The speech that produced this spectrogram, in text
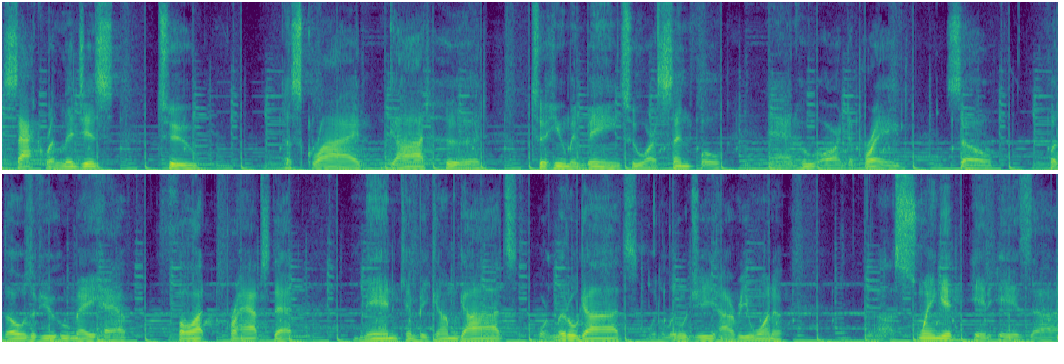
sacrilegious to ascribe godhood to human beings who are sinful and who are depraved. So, for those of you who may have thought perhaps that men can become gods or little gods with a little g, however you want to uh, swing it, it is uh,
